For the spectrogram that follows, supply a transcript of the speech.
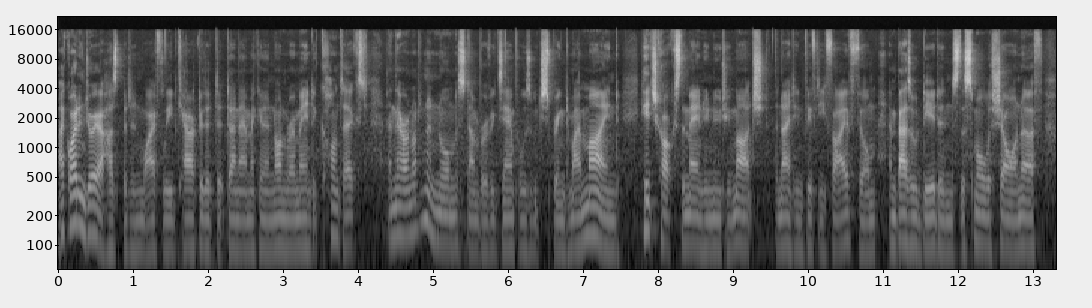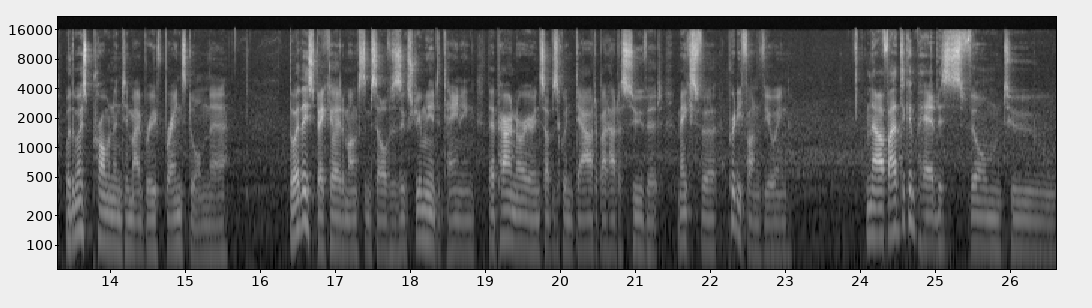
I quite enjoy a husband and wife lead character dynamic in a non romantic context, and there are not an enormous number of examples which spring to my mind. Hitchcock's The Man Who Knew Too Much, the 1955 film, and Basil Dearden's The Smallest Show on Earth were the most prominent in my brief brainstorm there. The way they speculate amongst themselves is extremely entertaining. Their paranoia and subsequent doubt about how to soothe it makes for pretty fun viewing. Now, if I had to compare this film to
